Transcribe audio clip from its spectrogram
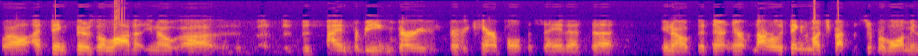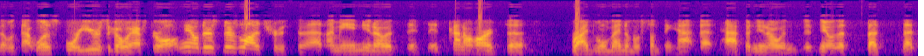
Well, I think there's a lot of, you know, uh, the Giants are being very, very careful to say that, uh, you know, that they're, they're not really thinking much about the Super Bowl. I mean, that was, that was four years ago after all. You know, there's, there's a lot of truth to that. I mean, you know, it's, it's, it's kind of hard to ride the momentum of something ha- that happened, you know, and, you know, that's, that's, that's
